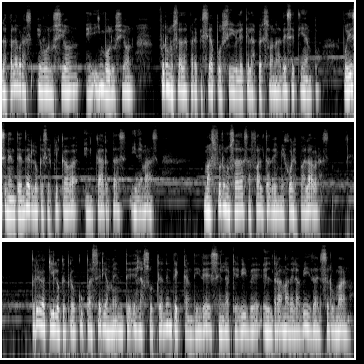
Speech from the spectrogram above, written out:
las palabras evolución e involución fueron usadas para que sea posible que las personas de ese tiempo pudiesen entender lo que se explicaba en cartas y demás, mas fueron usadas a falta de mejores palabras. Pero aquí lo que preocupa seriamente es la sorprendente candidez en la que vive el drama de la vida el ser humano,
